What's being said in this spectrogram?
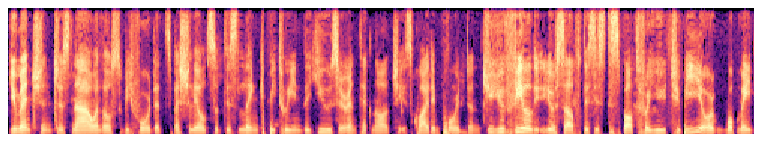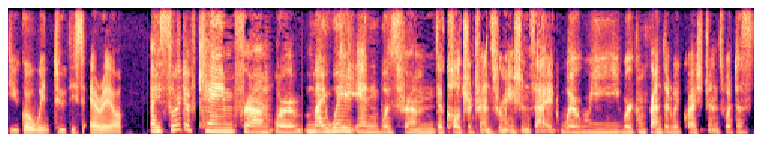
you mentioned just now and also before that especially also this link between the user and technology is quite important. Do you feel yourself this is the spot for you to be or what made you go into this area I sort of came from, or my way in was from the culture transformation side, where we were confronted with questions: What does,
